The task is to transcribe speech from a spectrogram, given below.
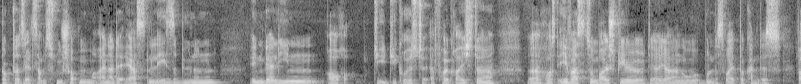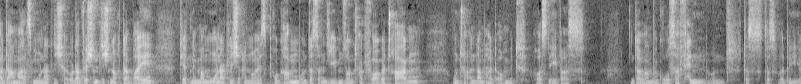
Dr. Seltsams Frühschoppen, einer der ersten Lesebühnen in Berlin, auch die, die größte, erfolgreichste. Äh, Horst Evers zum Beispiel, der ja nur bundesweit bekannt ist, war damals monatlich oder wöchentlich noch dabei. Die hatten immer monatlich ein neues Programm und das an jedem Sonntag vorgetragen, unter anderem halt auch mit Horst Evers. Und da waren wir großer Fan und das, das war die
